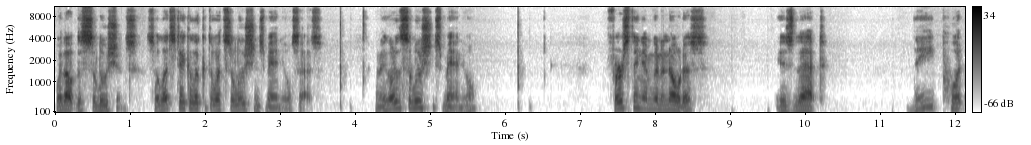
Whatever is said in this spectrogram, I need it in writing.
without the solutions. So let's take a look at what solutions manual says. When I go to the solutions manual, First thing I'm going to notice is that they put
